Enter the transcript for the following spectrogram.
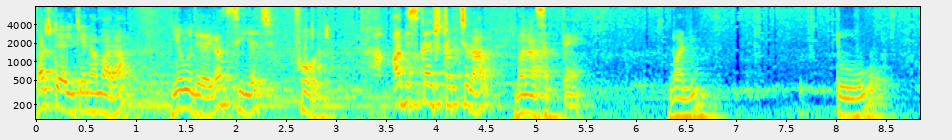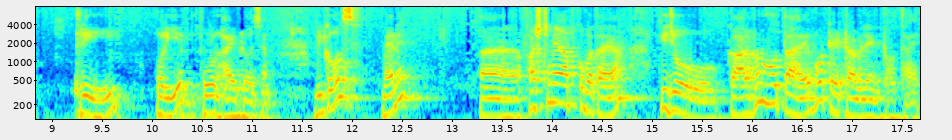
first alkane हमारा, ये हो जाएगा सी एच फोर अब इसका स्ट्रक्चर आप बना सकते हैं। वन टू थ्री और ये फोर हाइड्रोजन बिकॉज़ मैंने फ़र्स्ट में आपको बताया कि जो कार्बन होता है, वो टेट्रावेलेंट होता है।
